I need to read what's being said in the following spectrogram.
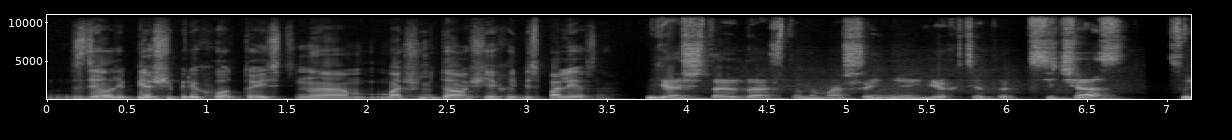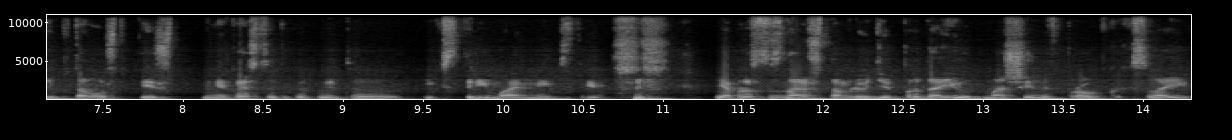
сделали пеший переход, то есть на машине туда вообще ехать бесполезно. Я считаю, да, что на машине ехать это сейчас, судя по тому, что пишут, мне кажется, это какой-то экстремальный экстрем. Я просто знаю, что там люди продают машины в пробках своих,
